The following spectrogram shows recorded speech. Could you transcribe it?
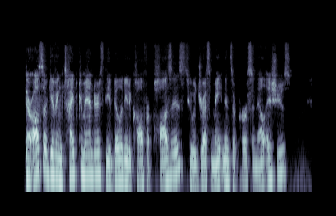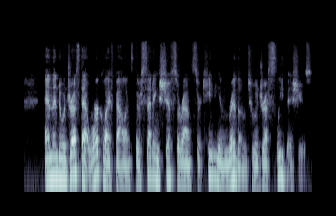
They're also giving type commanders the ability to call for pauses to address maintenance or personnel issues. And then to address that work life balance, they're setting shifts around circadian rhythm to address sleep issues.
